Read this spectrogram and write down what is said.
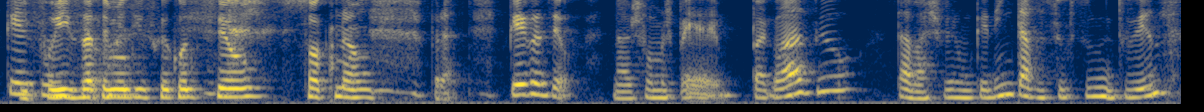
O que é E foi aconteceu? exatamente isso que aconteceu, só que não. Pronto. O que é que aconteceu? Nós fomos para, para Glasgow, estava a chover um bocadinho, estava sobretudo muito vento.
